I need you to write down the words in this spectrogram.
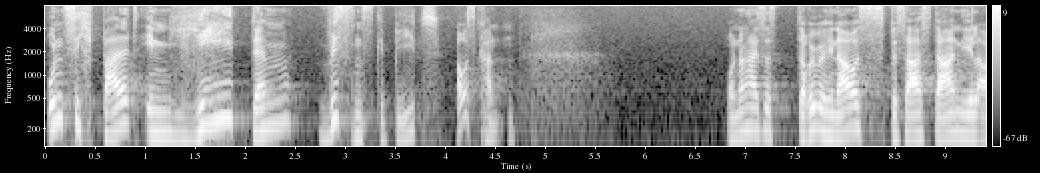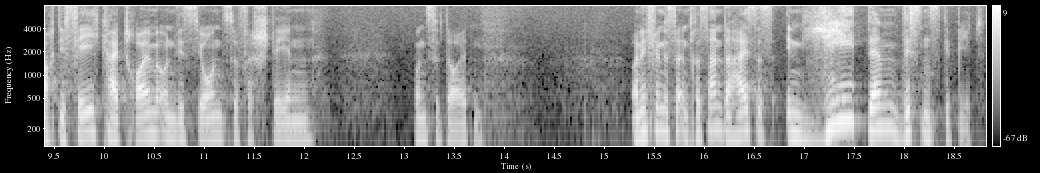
und sich bald in jedem Wissensgebiet auskannten. Und dann heißt es, darüber hinaus besaß Daniel auch die Fähigkeit, Träume und Visionen zu verstehen und zu deuten. Und ich finde es so interessant, da heißt es in jedem Wissensgebiet.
